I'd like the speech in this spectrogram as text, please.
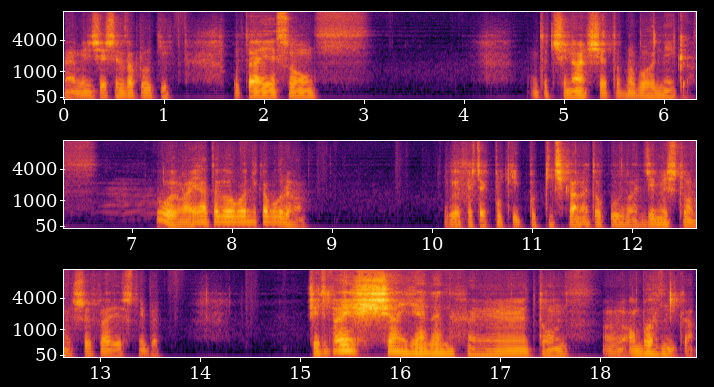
A, widzicie, jeszcze dwa kulki. Tutaj są... To 13 to obwodnika. Kurwa, ja tego obwodnika w ogóle mam. W ogóle jakoś tak póki, póki cikane, to kurwa 9 ton jeszcze tutaj jest niby. Czyli 21 yy, ton yy, obornika.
